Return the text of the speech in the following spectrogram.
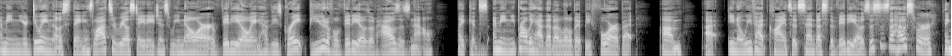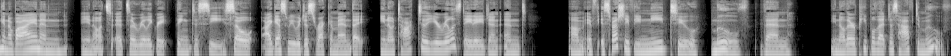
I mean, you're doing those things. Lots of real estate agents we know are videoing, have these great, beautiful videos of houses now. Like it's, I mean, you probably had that a little bit before, but, um, uh, you know, we've had clients that send us the videos. This is the house we're thinking of buying, and you know, it's it's a really great thing to see. So I guess we would just recommend that you know talk to your real estate agent, and um, if especially if you need to move, then you know there are people that just have to move.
